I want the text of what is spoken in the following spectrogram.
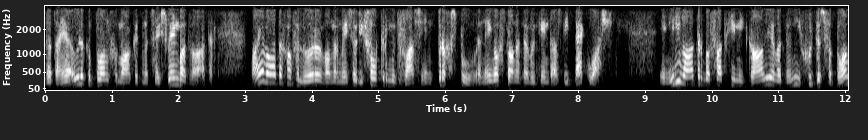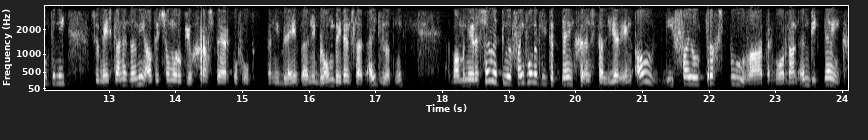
dat hy 'n oulike plan gemaak het met sy swembadwater. Baie water gaan verlore wanneer mense die filter moet was en terugspoel. In Engels staan dit nou bekend as die backwash. En hierdie water bevat chemikalieë wat nou nie goed is vir plante nie. So mense kan dit nou nie altyd sommer op jou grasperk of op in die in die blombeddings laat uitloop nie. Maar wanneer 'n soue toe 500 liter tank geïnstalleer en al die vuil terugspoelwater word dan in die tank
